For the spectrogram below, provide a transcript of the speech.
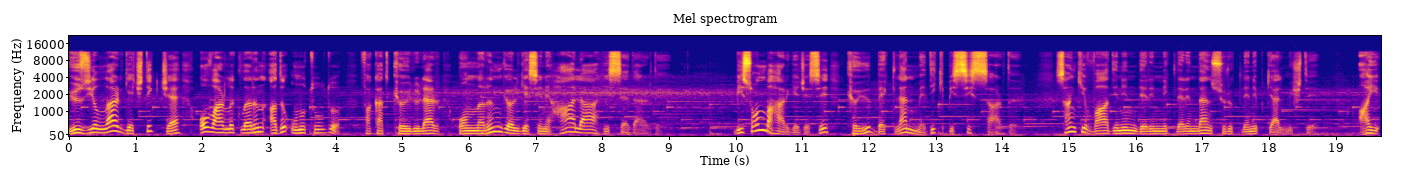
Yüzyıllar geçtikçe o varlıkların adı unutuldu fakat köylüler onların gölgesini hala hissederdi. Bir sonbahar gecesi köyü beklenmedik bir sis sardı. Sanki vadinin derinliklerinden sürüklenip gelmişti. Ay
